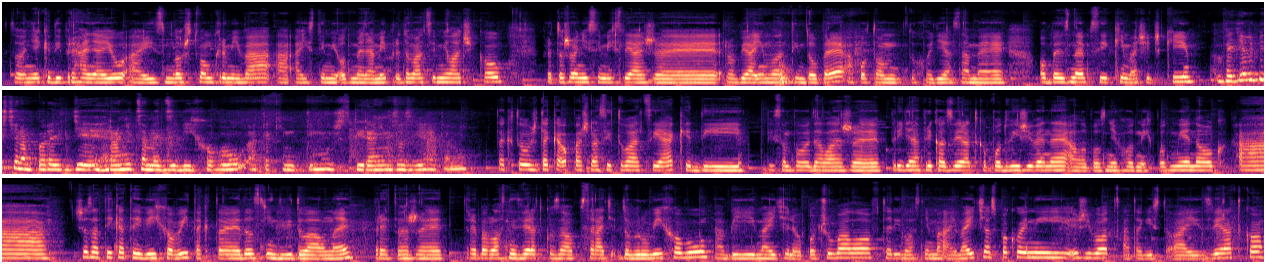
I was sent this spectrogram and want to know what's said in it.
to niekedy preháňajú aj s množstvom krmiva a aj s tými odmenami pre domácich miláčikov, pretože oni si myslia, že robia im len tým dobre a potom tu chodia samé obezné psíky, mačičky. Vedeli by ste nám povedať, kde je hranica medzi výchovou a takým tým už stýraním so zvieratami? Tak to už je taká opačná situácia, kedy by som povedala, že príde napríklad zvieratko podvýživené alebo z nevhodných podmienok. A čo sa týka tej výchovy, tak to je dosť individuálne, pretože treba vlastne zvieratku zaobstarať dobrú výchovu, aby majiteľov počúvalo, vtedy vlastne má aj majiteľ spokojný život a takisto aj zvieratko.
